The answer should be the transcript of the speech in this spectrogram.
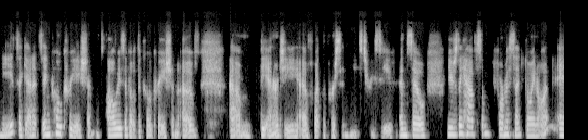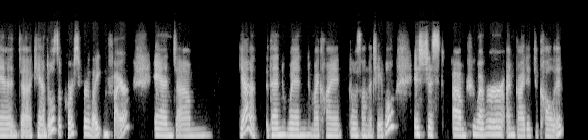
needs. Again, it's in co creation. It's always about the co creation of um, the energy of what the person needs to receive. And so, usually have some form of scent going on and uh, candles, of course, for light and fire. And um, yeah, then when my client goes on the table, it's just um, whoever I'm guided to call in.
